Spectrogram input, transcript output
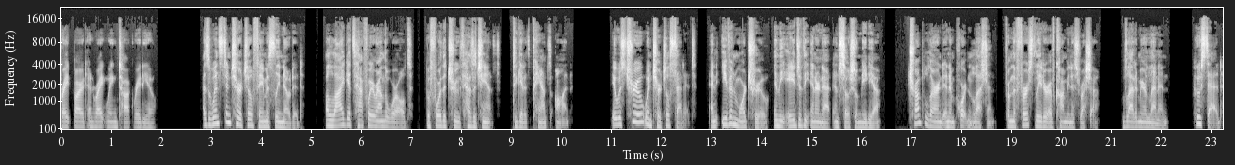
Breitbart, and right wing talk radio. As Winston Churchill famously noted, a lie gets halfway around the world before the truth has a chance to get its pants on. It was true when Churchill said it, and even more true in the age of the internet and social media. Trump learned an important lesson from the first leader of communist Russia, Vladimir Lenin, who said,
